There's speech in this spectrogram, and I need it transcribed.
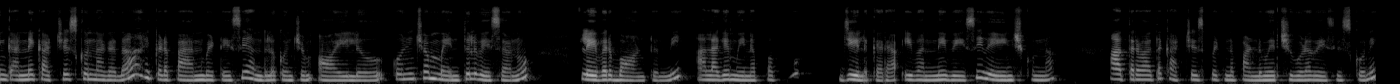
ఇంకా అన్నీ కట్ చేసుకున్నా కదా ఇక్కడ ప్యాన్ పెట్టేసి అందులో కొంచెం ఆయిల్ కొంచెం మెంతులు వేసాను. ఫ్లేవర్ బాగుంటుంది. అలాగే మినపప్పు జీలకర్ర ఇవన్నీ వేసి వేయించుకున్న ఆ తర్వాత కట్ చేసి పెట్టిన పండు మిర్చి కూడా వేసేసుకొని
